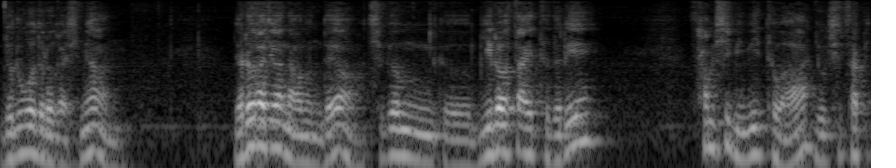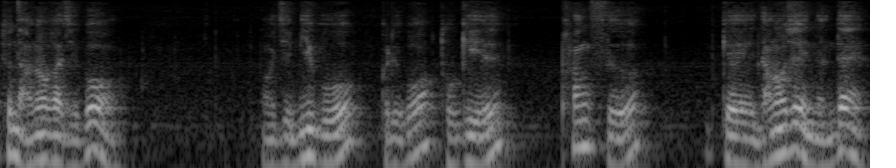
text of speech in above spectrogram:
누르고 들어가시면 여러 가지가 나오는데요. 지금 그 미러 사이트들이 32비트와 64비트 나눠 가지고 어 이제 미국 그리고 독일, 프랑스 이렇게 나눠져 있는데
